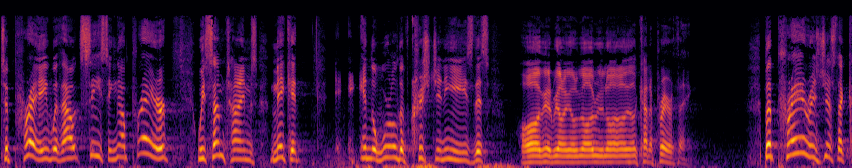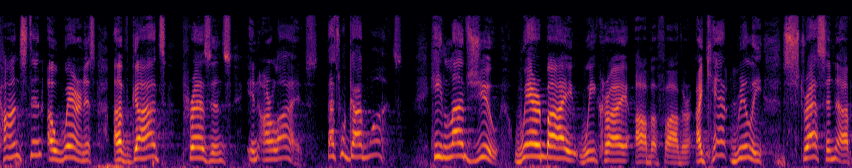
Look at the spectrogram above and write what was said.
to pray without ceasing. Now, prayer, we sometimes make it in the world of Christianese, this oh, kind of prayer thing. But prayer is just a constant awareness of God's presence in our lives. That's what God wants. He loves you, whereby we cry, Abba, Father. I can't really stress enough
